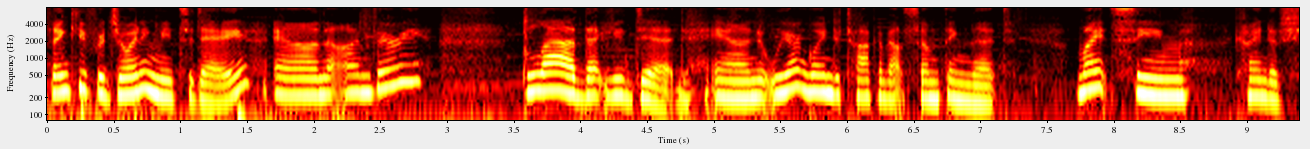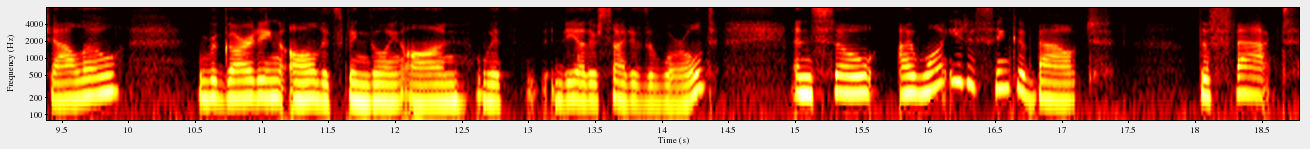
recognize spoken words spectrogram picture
Thank you for joining me today, and I'm very glad that you did. And we are going to talk about something that might seem kind of shallow regarding all that's been going on with the other side of the world. And so I want you to think about the fact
